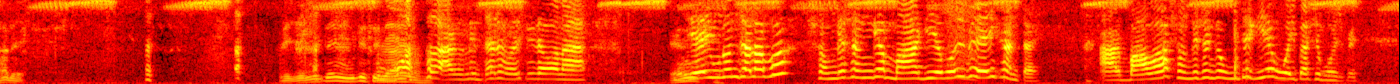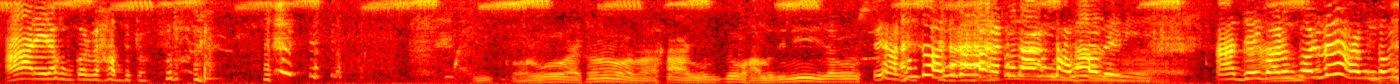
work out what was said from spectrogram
ধারে। এই জন্যই উঠে চলে তোমার তো আগুনের ধারে বসে দেবো না। যেই উনুন জ্বালাবো সঙ্গে সঙ্গে মা গিয়ে বসবে এইখানটায়। আর বাবা সঙ্গে সঙ্গে উঠে গিয়ে ওই পাশে বসবে। আর এরকম করবে হাত দুটো। কি করব এখন? আগুন তো ভালো জিনিস এখন। এখন তো আগুন এখন তো আগুন ভালো হবে। আর যেই গরম পড়বে আগুন তখন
